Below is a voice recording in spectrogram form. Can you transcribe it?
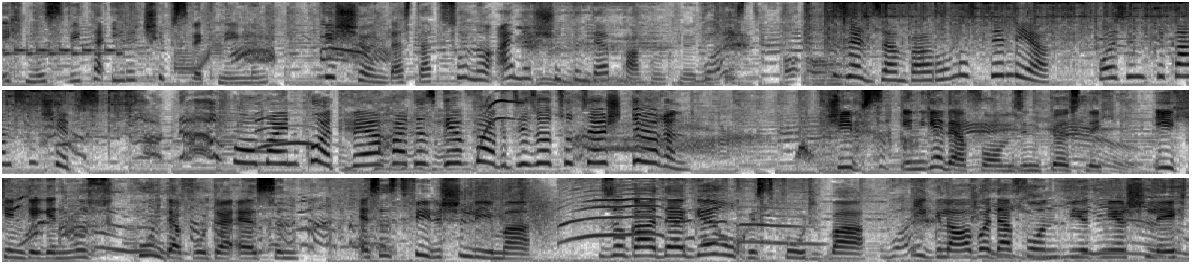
Ich muss Vita ihre Chips wegnehmen. Wie schön, dass dazu nur eine Schüttel der Packung nötig ist. Seltsam, warum ist sie leer? Wo sind die ganzen Chips? Oh mein Gott, wer hat es gewagt, sie so zu zerstören? Chips in jeder Form sind köstlich. Ich hingegen muss Hundefutter essen. Es ist viel schlimmer. Sogar der Geruch ist furchtbar. Ich glaube, davon wird mir schlecht.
